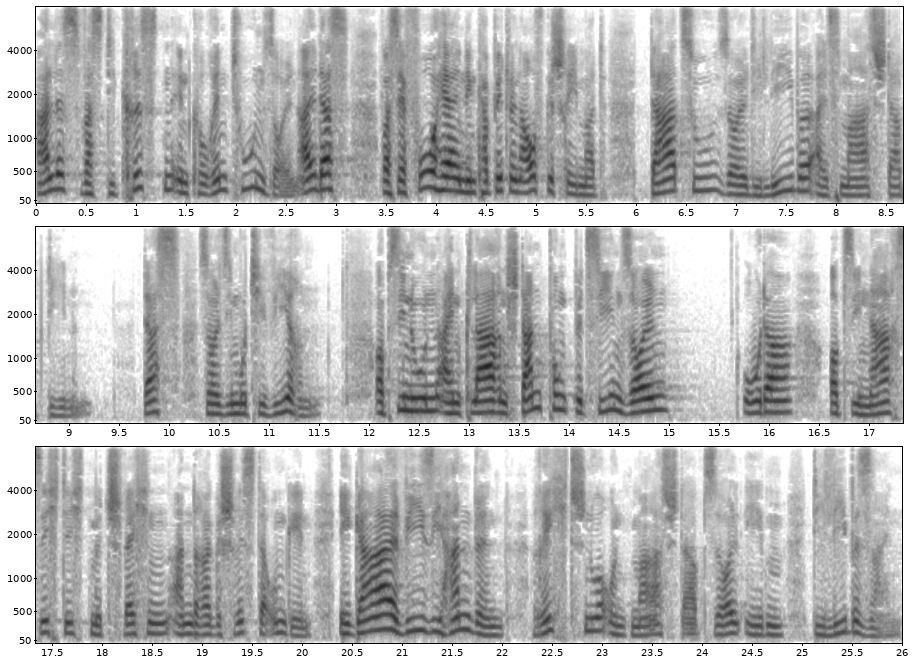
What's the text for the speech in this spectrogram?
alles, was die Christen in Korinth tun sollen, all das, was er vorher in den Kapiteln aufgeschrieben hat, dazu soll die Liebe als Maßstab dienen. Das soll sie motivieren. Ob sie nun einen klaren Standpunkt beziehen sollen oder ob sie nachsichtig mit Schwächen anderer Geschwister umgehen. Egal wie sie handeln, Richtschnur und Maßstab soll eben die Liebe sein.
